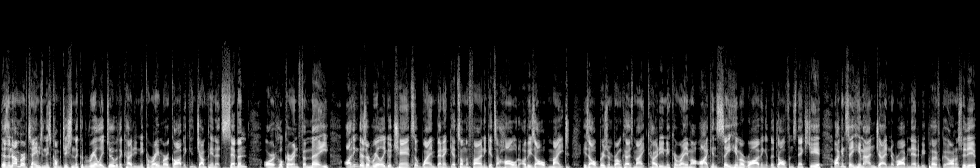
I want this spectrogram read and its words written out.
There's a number of teams in this competition that could really do with a Kodi Nikorima, a guy that can jump in at seven or at hooker. And for me, I think there's a really good chance that Wayne Bennett gets on the phone and gets a hold of his old mate, his old Brisbane Broncos mate, Kodi Nikorima. I can see him arriving at the Dolphins next year. I can see him and Jayden arriving there. To be perfectly honest with you,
